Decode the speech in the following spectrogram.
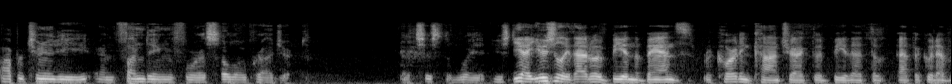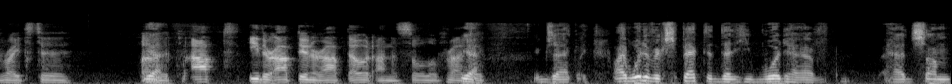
opportunity and funding for a solo project. That's just the way it used to. Yeah, be. usually that would be in the band's recording contract. Would be that the Epic would have rights to, uh, Yeah. to opt either opt in or opt out on a solo project. Yeah, Exactly. I would have expected that he would have had some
